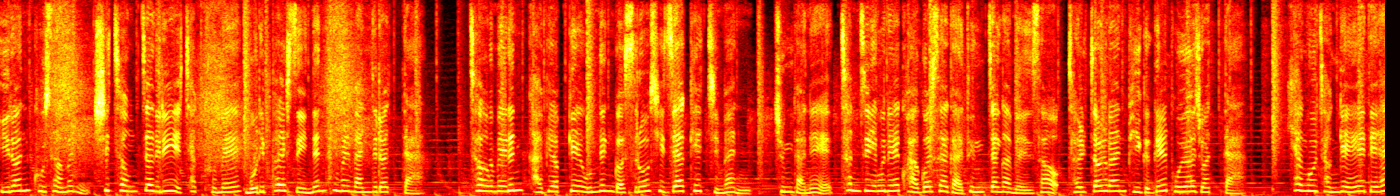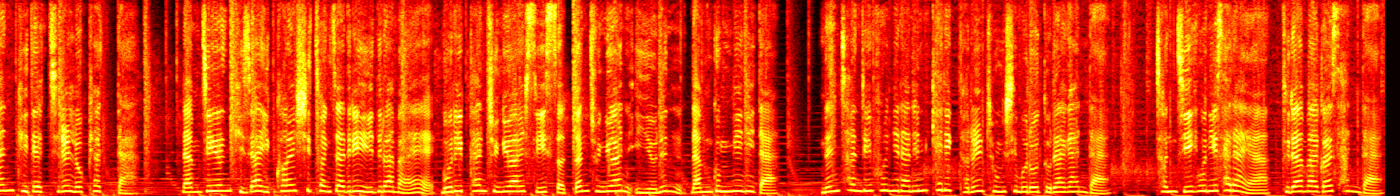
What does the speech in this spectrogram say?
이런 구성은 시청자들이 작품에 몰입할 수 있는 힘을 만들었다. 처음에는 가볍게 웃는 것으로 시작했지만 중간에 천지훈의 과거사가 등장하면서 절절한 비극을 보여줬다. 향후 전개에 대한 기대치를 높였다. 남지은 기자 이퀄 시청자들이 이 드라마에 몰입한 중요할 수 있었던 중요한 이유는 남국민이다. 는 천지훈이라는 캐릭터를 중심으로 돌아간다. 전지훈이 살아야 드라마가 산다.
